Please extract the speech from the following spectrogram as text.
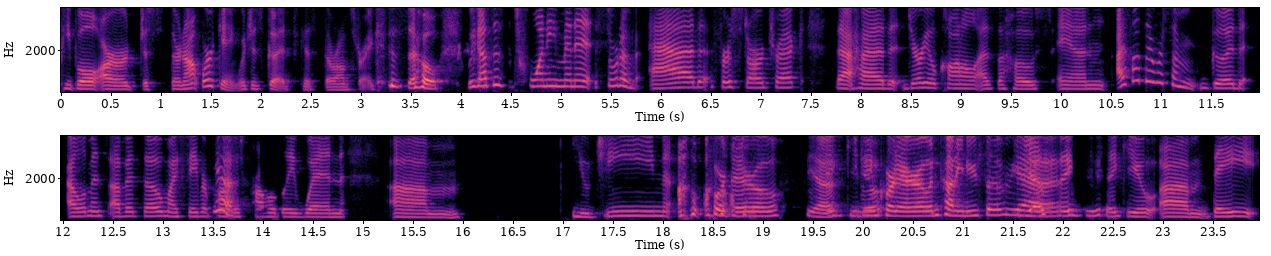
people are just they're not working, which is good because they're on strike. so we got this 20 minute sort of ad for Star Trek that had Jerry O'Connell as the host and I thought there were some good elements of it though. My favorite part Yeah. was probably when um Eugene Cordero. Yeah. Thank Eugene you. Cordero and Tawny Newsome. Yeah. Yes, thank you, thank you. Um, they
